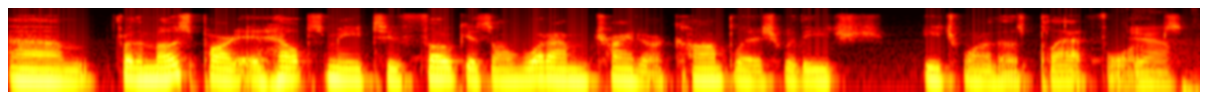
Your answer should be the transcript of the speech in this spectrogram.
um, for the most part, it helps me to focus on what I'm trying to accomplish with each each one of those platforms. Yeah.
